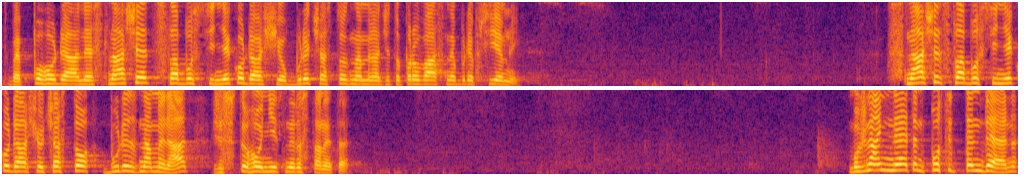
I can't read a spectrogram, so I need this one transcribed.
to bude pohoda, nesnášet slabosti někoho dalšího bude často znamenat, že to pro vás nebude příjemný. Snášet slabosti někoho dalšího často bude znamenat, že z toho nic nedostanete. Možná ani ne ten pocit ten den,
